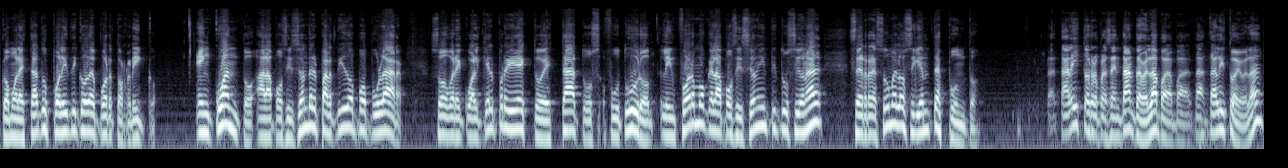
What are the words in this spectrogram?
como el estatus político de Puerto Rico. En cuanto a la posición del Partido Popular sobre cualquier proyecto de estatus futuro, le informo que la posición institucional se resume en los siguientes puntos. Está, listo, representante, ¿verdad? Para, está, listo ahí, ¿verdad?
